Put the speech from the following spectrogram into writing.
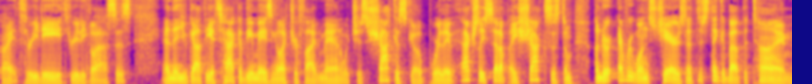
right? 3D, 3D glasses. And then you've got the Attack of the Amazing Electrified Man, which is Shockoscope, where they've actually set up a shock system under everyone's chairs. Now, just think about the time,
